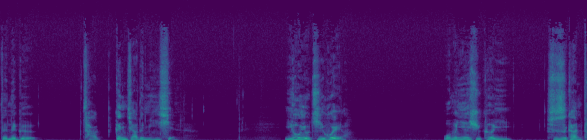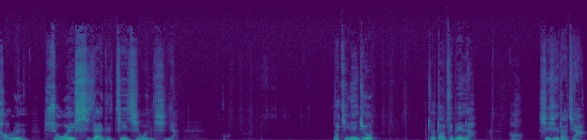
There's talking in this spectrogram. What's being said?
的那个差更加的明显。以后有机会啊，我们也许可以。试试看讨论数位时代的阶级问题呀。那今天就就到这边了，好，谢谢大家。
